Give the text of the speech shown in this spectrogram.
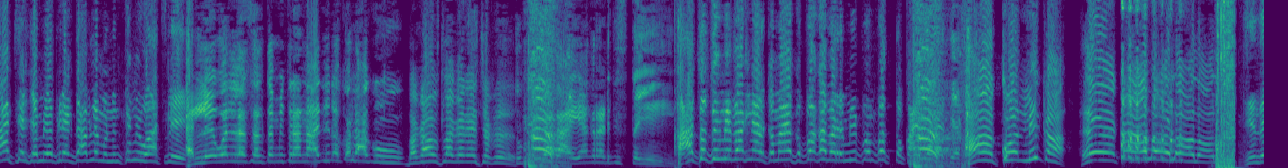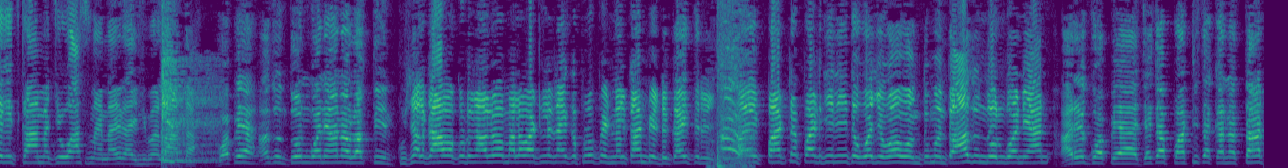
आजच्या मी ब्रेक दाबला म्हणून तुम्ही वाचले. लेवल नसेल तर मित्रांना आधी नको लागू. बघावंच लागेल याच्याकडे. तुम्ही बघा यंगराट दिसतंय. आता तुम्ही बघणार का? माझ्या बघा बरं मी पण बघतो काय. हा कोण? मी का? हे आलो आलो आलो. जिंदगीत कामाची वास नाही नाही राहिली मला आता. गोप्या अजून दोन गोणे आणावं लागतील. कुशाल गावाकडून आलो मला वाटलं नाही का प्रोफेशनल काम भेट काहीतरी. नाही पाठ पाठ गेली तर वजे व्हावं तू म्हणतो अजून दोन गोणे आण. अरे गोप्या ज्याच्या पाठीचा काना ताट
